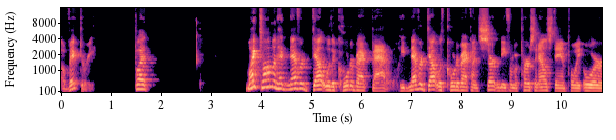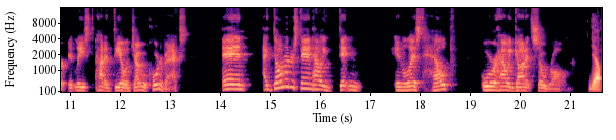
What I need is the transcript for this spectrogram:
a, a victory but Mike Tomlin had never dealt with a quarterback battle. He'd never dealt with quarterback uncertainty from a personnel standpoint, or at least how to deal and juggle quarterbacks. And I don't understand how he didn't enlist help or how he got it so wrong. Yeah.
